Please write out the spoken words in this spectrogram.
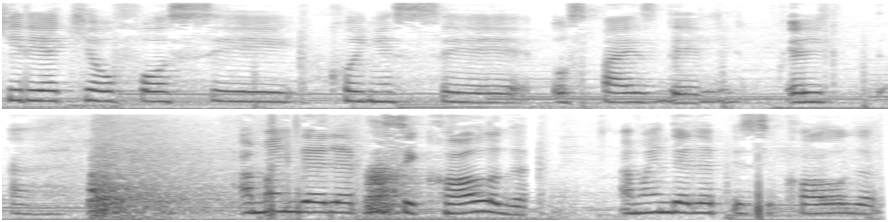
queria que eu fosse conhecer os pais dele. Ele, a, a mãe dele é psicóloga. A mãe dele é psicóloga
